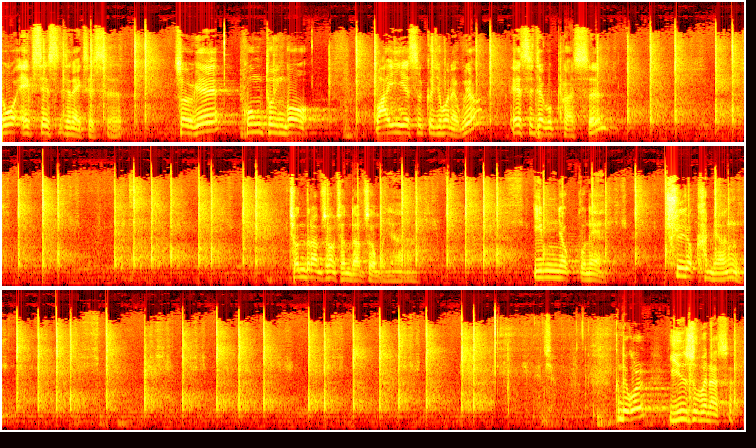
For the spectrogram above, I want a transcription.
요거 xs잖아 xs. 그래서 이게 공통인 거 ys를 끄집어내고요. s제곱 플러스 전달함수가 전달함수가 뭐냐? 입력분에 출력하면 근데 이걸 인수분해 놨어.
